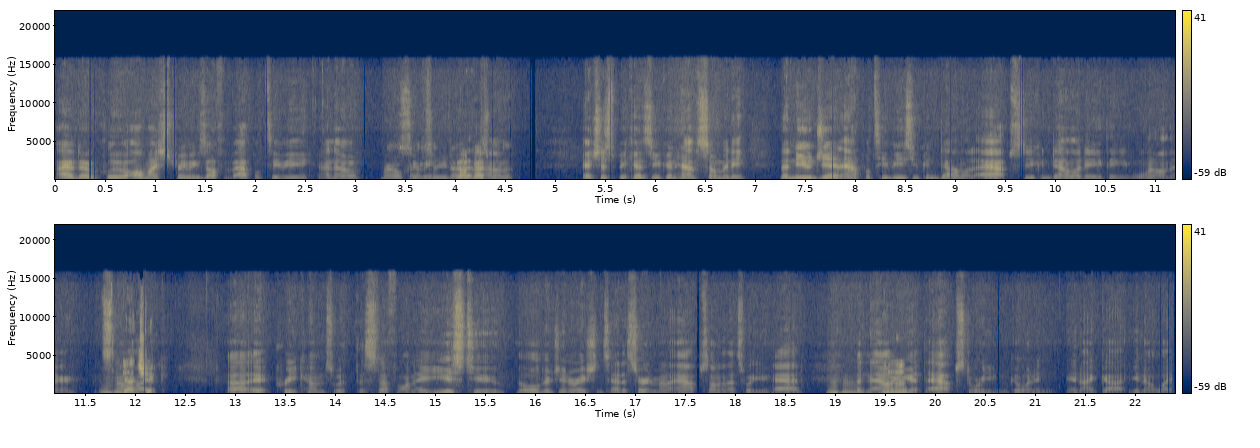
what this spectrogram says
I have no clue. All my streaming's off of Apple TV. I know. Right, okay, Sue so you don't But, mess um, it. It's just because you can have so many the new gen Apple TVs. You can download apps. So you can download anything you want on there. It's Mhm. not Gotcha. like uh, it pre comes with the stuff on it. It used to, the older generations had a certain amount of apps on it. That's what you had. Mhm. But now Mhm. you get the app store. You can go in and, and I got you know like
